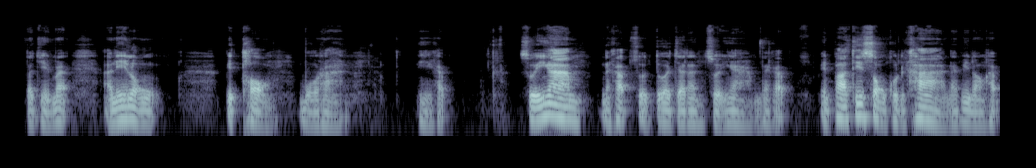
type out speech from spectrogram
เราจะเห็นว่า อันนี้ลงปิดทองโบราณนี่ครับ สวยงามนะครับ ส่วนตัวจารย์สวยงามนะครับ เป็นพระที่ทรงคุณค่านะพี่น้องครับ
